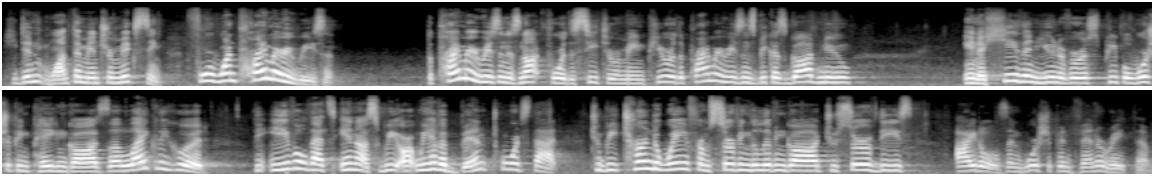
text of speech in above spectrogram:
He didn't want them intermixing for one primary reason. The primary reason is not for the seed to remain pure. The primary reason is because God knew in a heathen universe, people worshiping pagan gods, the likelihood, the evil that's in us, we, are, we have a bent towards that, to be turned away from serving the living God, to serve these idols and worship and venerate them.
